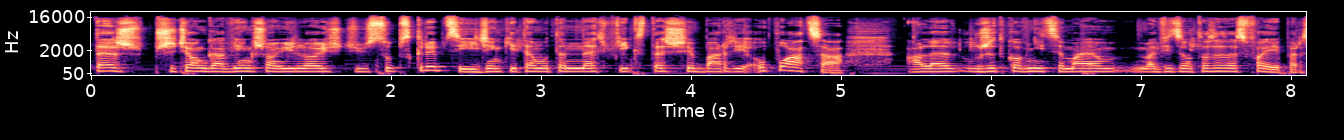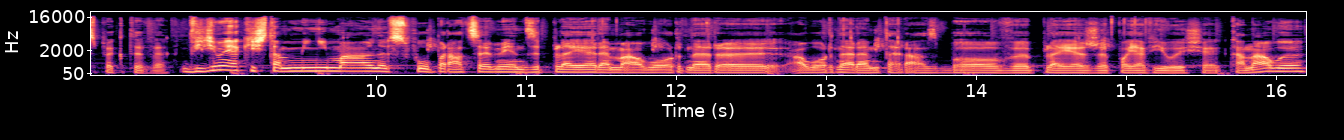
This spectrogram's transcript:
też przyciąga większą ilość subskrypcji i dzięki temu ten Netflix też się bardziej opłaca, ale użytkownicy mają, widzą to ze swojej perspektywy. Widzimy jakieś tam minimalne współpracę między playerem a, Warner, a Warnerem teraz, bo w playerze pojawiły się kanały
